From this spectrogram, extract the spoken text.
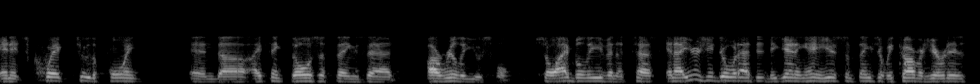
and it's quick to the point. And uh, I think those are things that are really useful. So I believe in a test, and I usually do it at the beginning. Hey, here's some things that we covered. Here it is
